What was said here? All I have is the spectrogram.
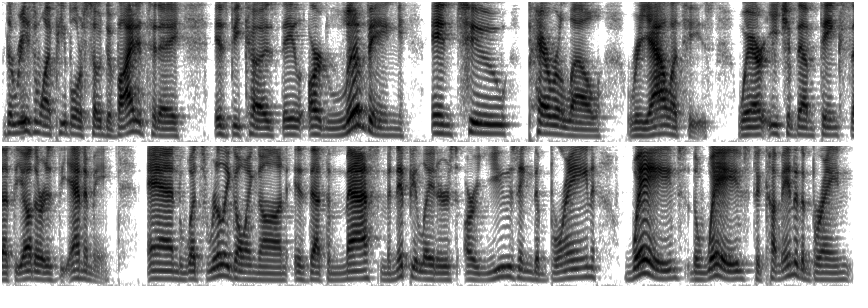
the reason why people are so divided today is because they are living in two parallel realities where each of them thinks that the other is the enemy. And what's really going on is that the mass manipulators are using the brain waves, the waves to come into the brain,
